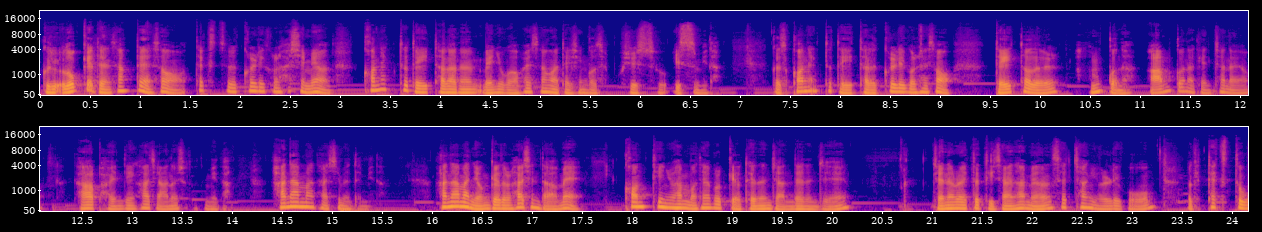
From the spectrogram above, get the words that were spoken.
그리고 이렇게 된 상태에서 텍스트를 클릭을 하시면 커넥트 데이터라는 메뉴가 활성화되신 것을 보실 수 있습니다. 그래서 커넥트 데이터를 클릭을 해서 데이터를 아무거나 아무거나 괜찮아요. 다 바인딩 하지 않으셔도 됩니다. 하나만 하시면 됩니다. 하나만 연결을 하신 다음에 컨티뉴 한번 해볼게요. 되는지 안 되는지. 제너레이트 디자인 하면 새 창이 열리고 이렇게 텍스트 1,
